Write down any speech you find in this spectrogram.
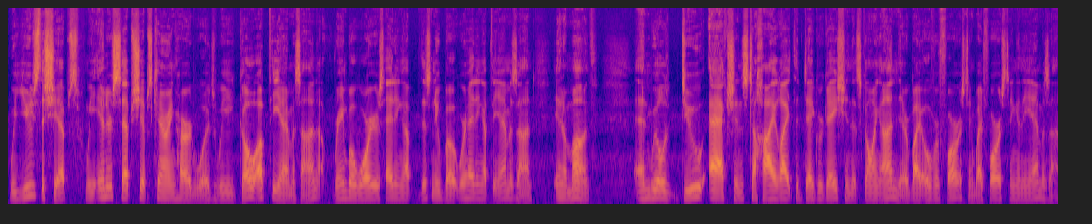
we use the ships. We intercept ships carrying hardwoods. We go up the Amazon. Rainbow Warriors heading up this new boat. We're heading up the Amazon in a month, and we'll do actions to highlight the degradation that's going on there by overforesting, by foresting in the Amazon.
